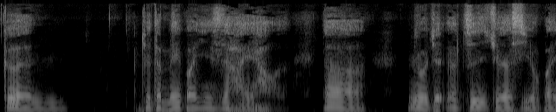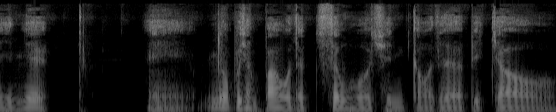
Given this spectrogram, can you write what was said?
个人。觉得没关系是还好的，那因为我觉得自己觉得是有关系，因为，诶，因为我不想把我的生活圈搞得比较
